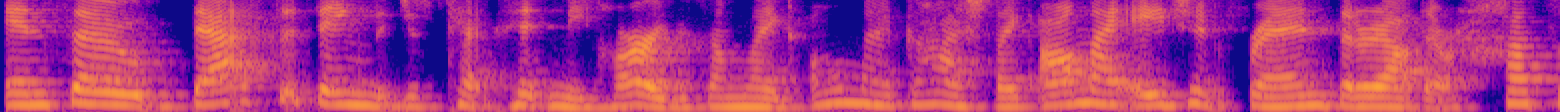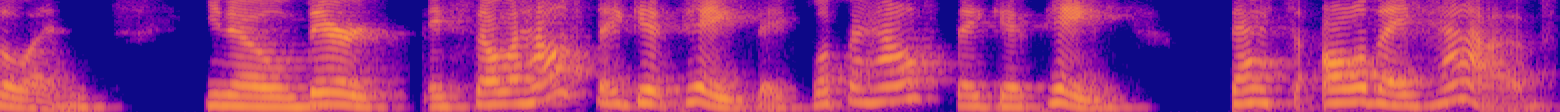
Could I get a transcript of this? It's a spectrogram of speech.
And so that's the thing that just kept hitting me hard because I'm like, oh my gosh, like all my agent friends that are out there hustling, you know, they're they sell a house, they get paid. They flip a house, they get paid. That's all they have.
